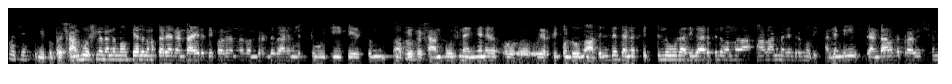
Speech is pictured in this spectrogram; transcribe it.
ഇനിയിപ്പോ പ്രശാന്ത് ഭൂഷണിനെ തന്നെ നോക്കിയാൽ നമുക്കറിയാം രണ്ടായിരത്തി പതിനൊന്ന് പന്ത്രണ്ട് കാലങ്ങളിൽ ടു ജി കേസും ഒക്കെ പ്രശാന്ത് ഭൂഷൺ എങ്ങനെ ഉയർത്തിക്കൊണ്ടുവന്നു. അതിന്റെ ബെനഫിറ്റിലൂടെ അധികാരത്തിൽ വന്ന ആളാണ് നരേന്ദ്രമോദി. അല്ലെങ്കിൽ രണ്ടാമത്തെ പ്രാവശ്യം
